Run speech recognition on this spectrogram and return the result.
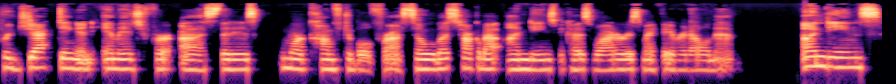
projecting an image for us that is more comfortable for us. So let's talk about undines because water is my favorite element. Undines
